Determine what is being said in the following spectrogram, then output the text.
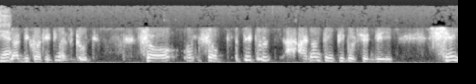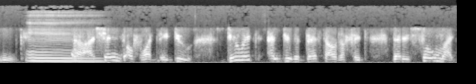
Yeah. not because it was good. So, so people, I don't think people should be shamed, uh, ashamed of what they do. Do it and do the best out of it. There is so much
